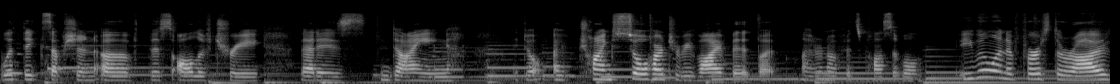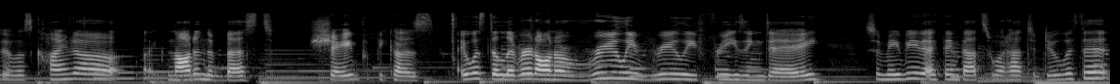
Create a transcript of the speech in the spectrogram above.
with the exception of this olive tree that is dying. I don't, I'm trying so hard to revive it, but I don't know if it's possible. Even when it first arrived, it was kind of like not in the best shape because it was delivered on a really, really freezing day. So maybe I think that's what had to do with it.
